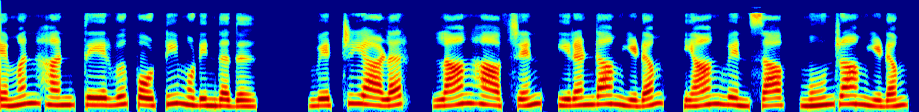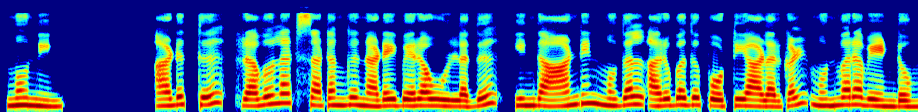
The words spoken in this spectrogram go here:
டெமன் ஹன் தேர்வு போட்டி முடிந்தது. வெற்றியாளர் லாங் ஹாப்சென் இரண்டாம் இடம் யாங் வென்சா மூன்றாம் இடம் முனின் அடுத்து ரவுலட் சடங்கு நடைபெற உள்ளது. இந்த ஆண்டின் முதல் அறுபது போட்டியாளர்கள் முன்வர வேண்டும்.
